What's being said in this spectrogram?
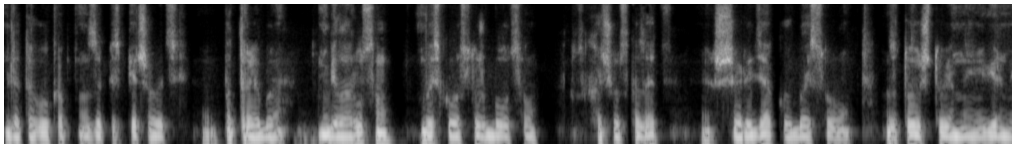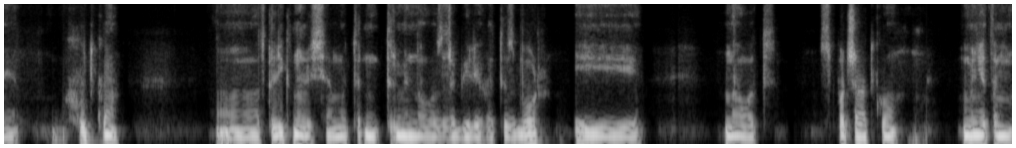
для того каб забяспечваць патрэбы беларусаў вайсковаслужбоўцаў. Хочу сказаць шчыры дзякую байсову за тое што яны вельмі хутка адклікнуліся. Мы тэрмінова зрабілі гэты збор. І нават спачатку мне там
